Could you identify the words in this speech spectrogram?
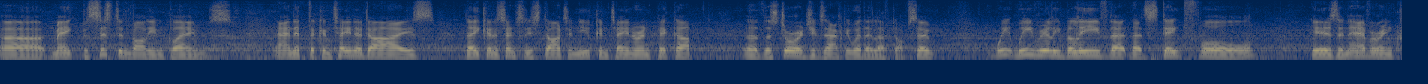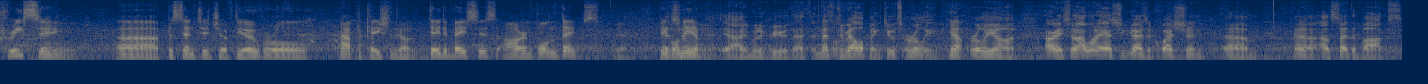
uh, make persistent volume claims, and if the container dies, they can essentially start a new container and pick up uh, the storage exactly where they left off. So we, we really believe that, that stateful is an ever increasing uh, percentage of the overall application development. Databases are important things. Yeah. People need them. Yeah, I would agree with that. And that's well, developing too, it's early, yeah. early on. All right, so I want to ask you guys a question, um, kind of outside the box.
